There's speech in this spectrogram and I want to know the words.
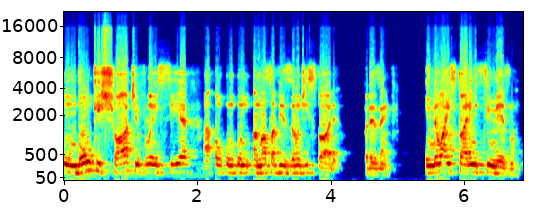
um Dom Quixote influencia a, um, a, nossa visão de história, por exemplo, e não a história em si mesma.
